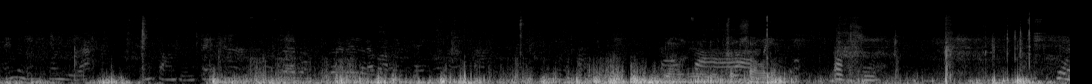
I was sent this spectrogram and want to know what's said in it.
ให้หนึ่งคนเหลือทั้งสองถึงเต็นท์ห้าแล้วก็ไปใช้ห้องน้ำตามเราเล่นชั้นสองแล้วโอเคเหลือ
